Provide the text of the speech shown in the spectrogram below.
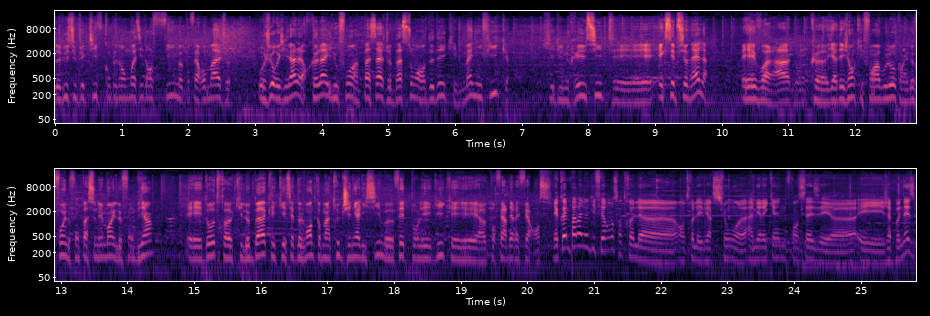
de vue subjective complètement moisi dans le film pour faire hommage au jeu original, alors que là, ils nous font un passage de baston en 2D qui est magnifique, qui est d'une réussite exceptionnelle. Et voilà, donc euh, il y a des gens qui font un boulot, quand ils le font, ils le font passionnément, ils le font bien et d'autres qui le back et qui essaient de le vendre comme un truc génialissime euh, fait pour les geeks et euh, pour faire des références. Il y a quand même pas mal de différences entre, les versions euh, américaines, françaises et, japonaises.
